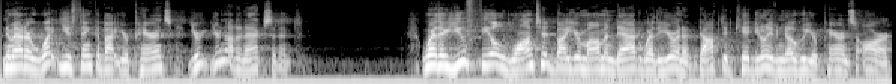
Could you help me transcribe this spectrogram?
no matter what you think about your parents, you're, you're not an accident. Whether you feel wanted by your mom and dad, whether you're an adopted kid, you don't even know who your parents are,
